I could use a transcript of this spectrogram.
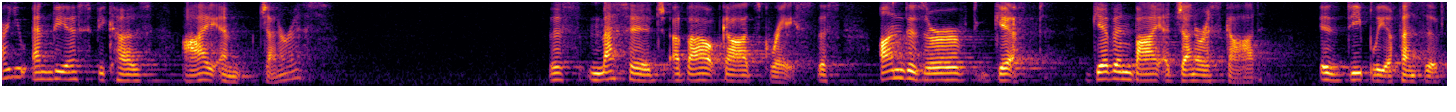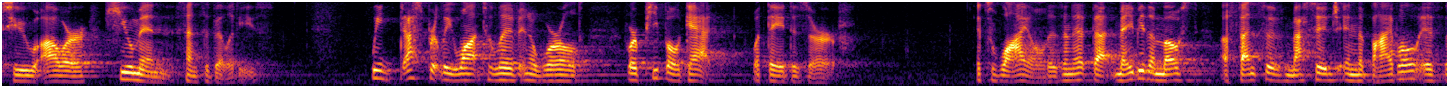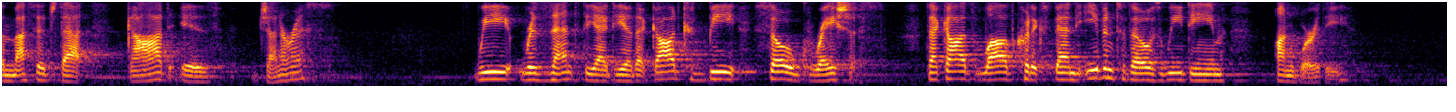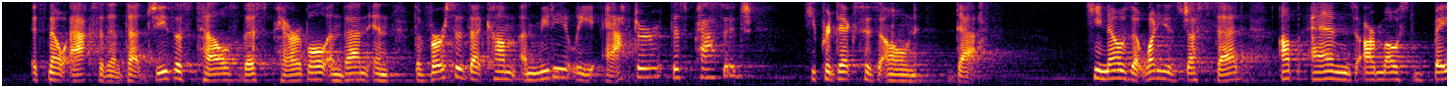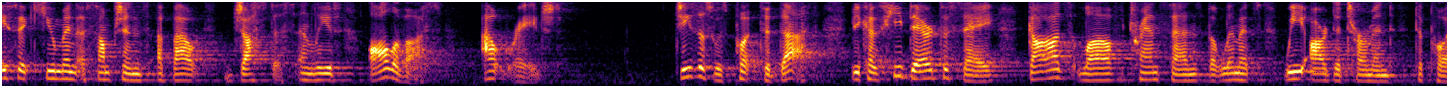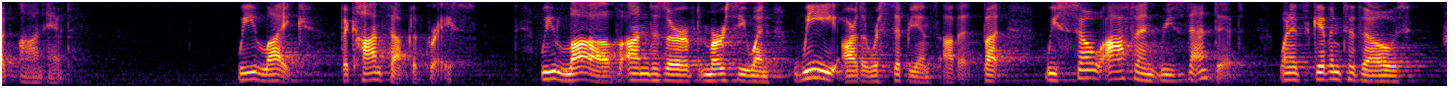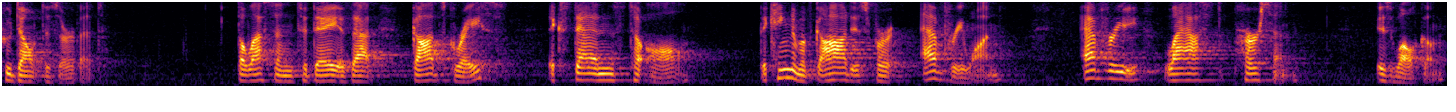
Are you envious because I am generous? This message about God's grace, this undeserved gift given by a generous God, is deeply offensive to our human sensibilities. We desperately want to live in a world where people get what they deserve. It's wild, isn't it, that maybe the most offensive message in the Bible is the message that God is generous. We resent the idea that God could be so gracious, that God's love could extend even to those we deem unworthy. It's no accident that Jesus tells this parable, and then in the verses that come immediately after this passage, he predicts his own death. He knows that what he has just said upends our most basic human assumptions about justice and leaves all of us outraged. Jesus was put to death because he dared to say God's love transcends the limits we are determined to put on it. We like the concept of grace. We love undeserved mercy when we are the recipients of it, but we so often resent it when it's given to those who don't deserve it. The lesson today is that God's grace extends to all. The kingdom of God is for everyone. Every last person is welcome.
